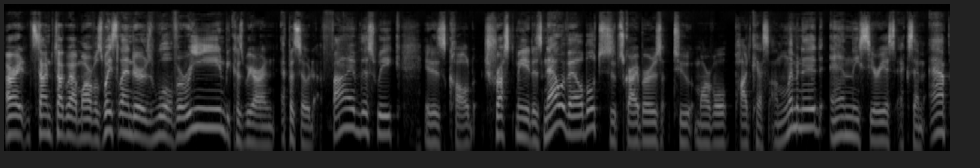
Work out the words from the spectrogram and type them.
All right, it's time to talk about Marvel's Wastelanders Wolverine because we are on episode five this week. It is called Trust Me. It is now available to subscribers to Marvel Podcast Unlimited and the Sirius XM app.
